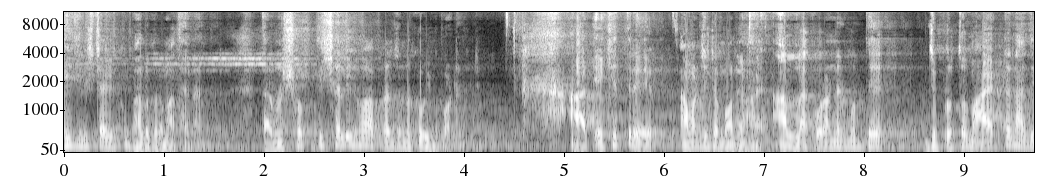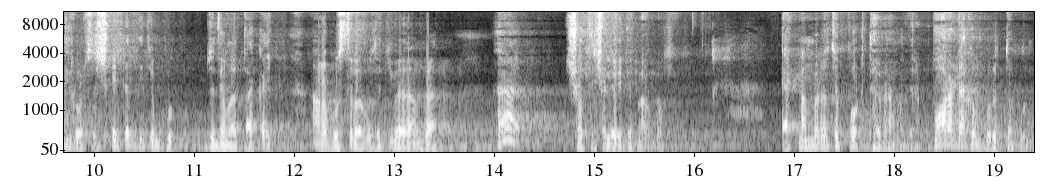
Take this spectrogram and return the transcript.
এই জিনিসটাকে খুব ভালো করে মাথায় নেন। তার মানে শক্তিশালী হওয়া আপনার জন্য খুব ইম্পর্ট্যান্ট আর এক্ষেত্রে আমার যেটা মনে হয়, আল্লাহ কোরআনের মধ্যে যে প্রথম আয়াতটা নাজিল করছে, সেইটার দিকে যদি আমরা তাকাই, আমরা বুঝতে পারব যে কীভাবে আমরা হ্যাঁ শক্তিশালী হইতে পারব। এক নম্বর হচ্ছে পড়তে হবে আমাদের। পড়াটা খুব গুরুত্বপূর্ণ।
